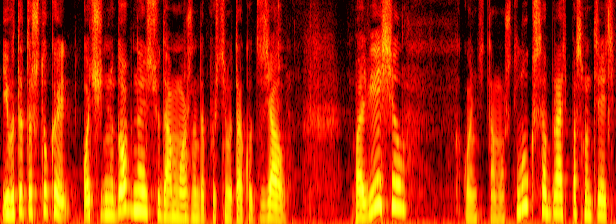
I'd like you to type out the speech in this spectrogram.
И вот эта штука очень удобная. Сюда можно, допустим, вот так вот взял, повесил. Какой-нибудь там, может, лук собрать, посмотреть.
